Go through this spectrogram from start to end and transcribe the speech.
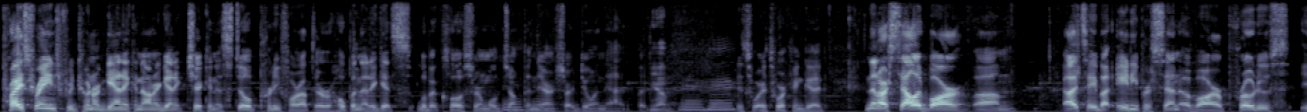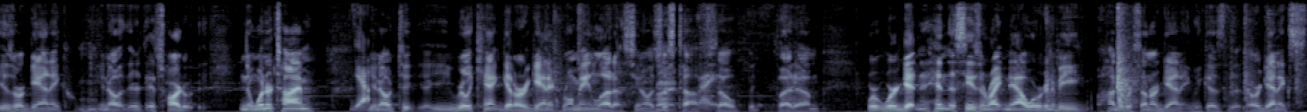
price range between organic and non-organic chicken is still pretty far up there. We're hoping that it gets a little bit closer, and we'll jump in there and start doing that. But Yeah. it's wor- it's working good. And then our salad bar, um, I'd say about 80% of our produce is organic. You know, it, it's hard in the wintertime. Yeah. You know, to, you really can't get organic romaine lettuce. You know, it's just tough. Right. So, but, but um, we're, we're getting hitting the season right now. We're going to be 100% organic because the organics,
